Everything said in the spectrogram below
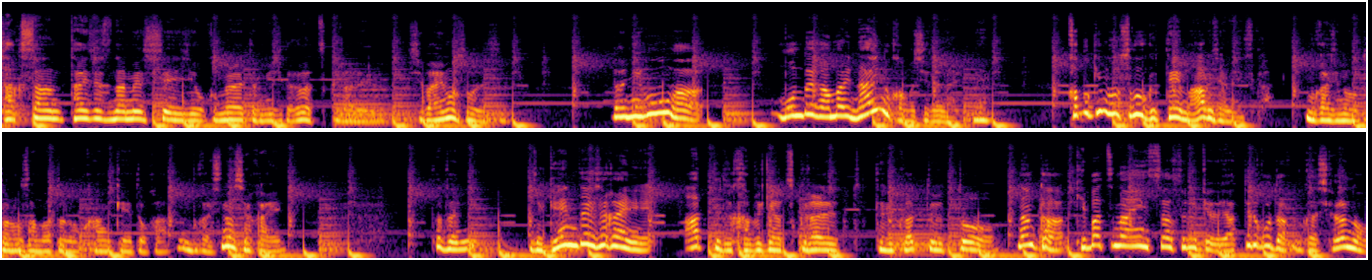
たくさん大切なメッセージを込められたミュージカルが作られる。芝居もそうです。だ日本は問題があまりないのかもしれないね。歌舞伎もすごくテーマあるじゃないですか。昔の殿様との関係とか昔の社会。ただじゃ現代社会に合ってる歌舞伎が作られてるかっていうとなんか奇抜な演出はするけどやってることは昔からの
